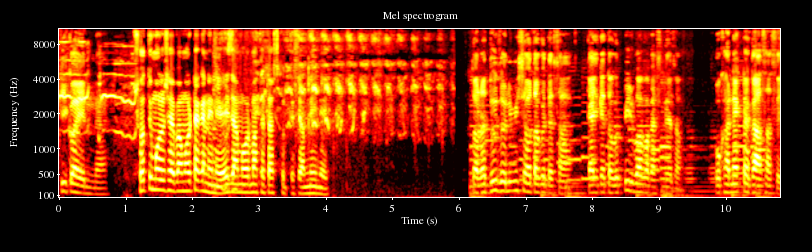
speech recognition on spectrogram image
কি কয়েন না? সত্যি মোর সাহেব আমার টাকা নিয়ে নেই এই যে আমি ওর মাথা টাচ করতেছি আমি নিয়ে নেই। তোরা দুইজনই মিশে কথা কইতেছা কালকে তোকে পীর বাবা কাছে নিয়ে যাও ওখানে একটা গাছ আছে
